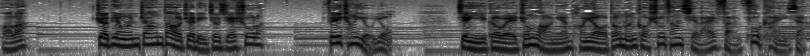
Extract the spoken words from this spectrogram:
好了，这篇文章到这里就结束了，非常有用，建议各位中老年朋友都能够收藏起来，反复看一下。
